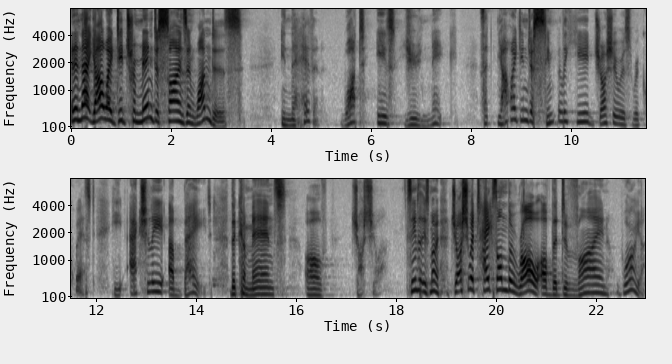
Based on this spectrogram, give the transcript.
And in that, Yahweh did tremendous signs and wonders in the heaven. What is unique? That Yahweh didn't just simply hear Joshua's request, he actually obeyed the commands of Joshua. It seems at this moment, Joshua takes on the role of the divine warrior.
